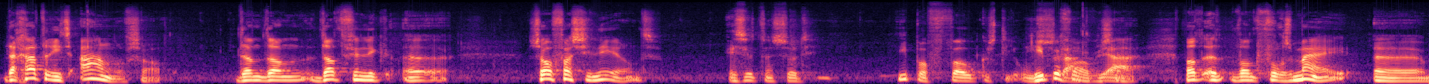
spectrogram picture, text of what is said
Daar gaat er iets aan of zo. Dan, dan, dat vind ik eh, zo fascinerend. Is het een soort hyperfocus die ontstaat? Hyperfocus, ja. Want, eh, want volgens mij ehm,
